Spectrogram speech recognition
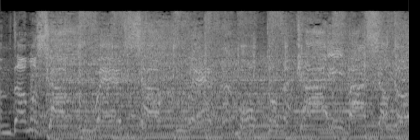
何度もショックウェーブショックウェーブ。もっと高い場所と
